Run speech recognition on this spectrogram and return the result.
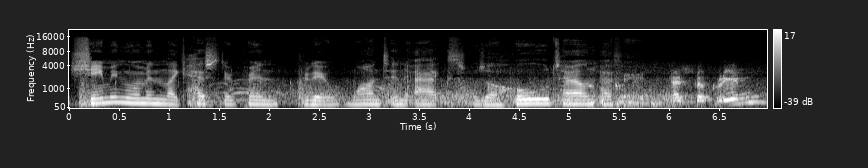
shaming women like Hester Prynne for their wanton acts was a whole town effort. Hester Prynne,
